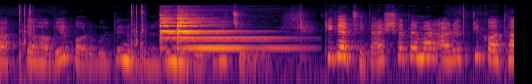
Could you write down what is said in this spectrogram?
রাখতে হবে পরবর্তী নতুন নতুন ভিডিওগুলির জন্য। ঠিক আছে, তার সাথে আমার আরও একটি কথা।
